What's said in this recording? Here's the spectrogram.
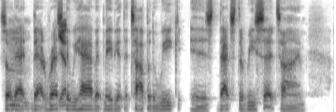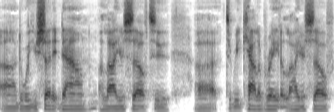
So mm. that that rest yep. that we have at maybe at the top of the week is that's the reset time, uh, to where you shut it down, allow yourself to uh, to recalibrate, allow yourself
